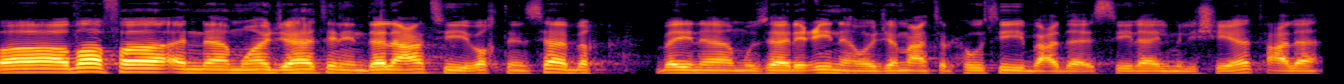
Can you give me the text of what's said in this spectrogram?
وأضاف أن مواجهات اندلعت في وقت سابق بين مزارعين وجماعة الحوثي بعد استيلاء الميليشيات على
